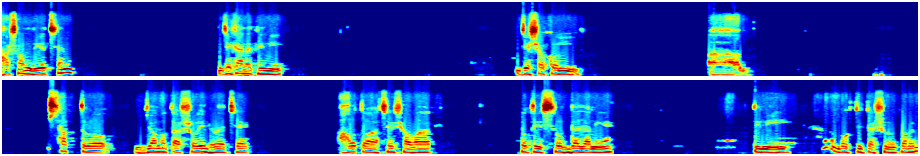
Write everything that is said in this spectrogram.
ভাষণ দিয়েছেন, যেখানে তিনি যে সকল ছাত্র জনতা শহীদ হয়েছে, আহত আছে সবার প্রতি শ্রদ্ধা জানিয়ে তিনি বক্তৃতা শুরু করেন।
